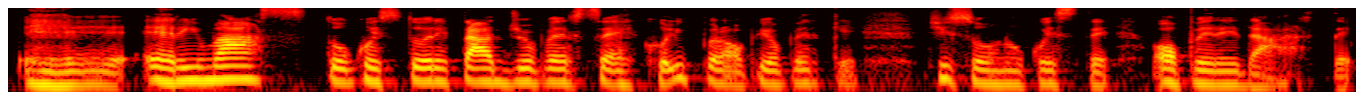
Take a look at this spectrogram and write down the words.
eh, è rimasto questo retaggio per secoli proprio perché ci sono queste opere d'arte.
